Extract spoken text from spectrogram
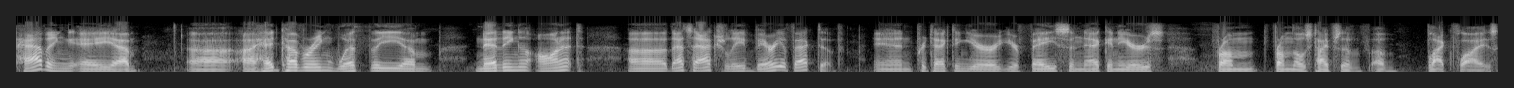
having a uh, uh, a head covering with the um, netting on it, uh, that's actually very effective in protecting your, your face and neck and ears from from those types of, of black flies.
